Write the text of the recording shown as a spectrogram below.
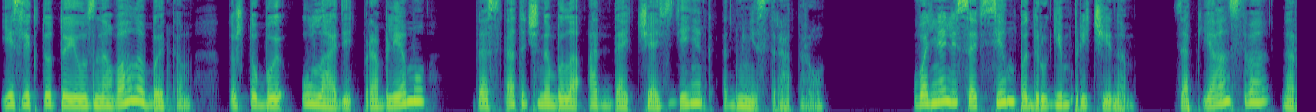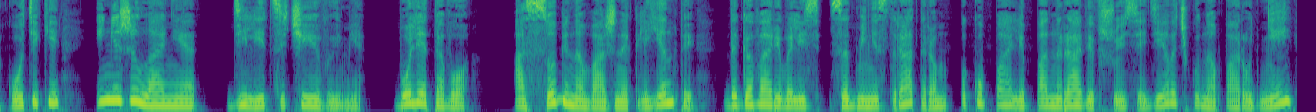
Если кто-то и узнавал об этом, то чтобы уладить проблему, достаточно было отдать часть денег администратору. Увольнялись совсем по другим причинам за пьянство, наркотики и нежелание делиться чаевыми. Более того, особенно важные клиенты договаривались с администратором, покупали понравившуюся девочку на пару дней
